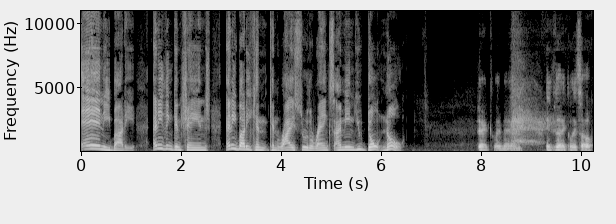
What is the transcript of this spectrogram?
Anybody. Anything can change. Anybody can can rise through the ranks. I mean, you don't know. Exactly, man. Exactly. So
